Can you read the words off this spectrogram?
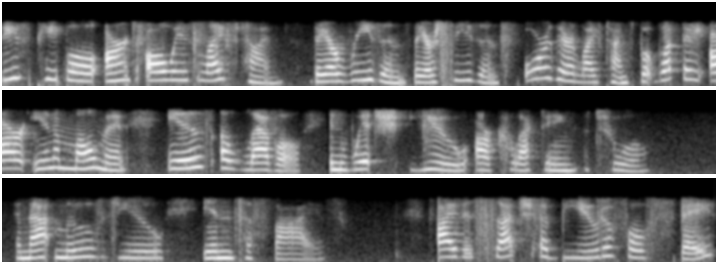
These people aren't always lifetimes. They are reasons, they are seasons, or their lifetimes. But what they are in a moment is a level in which you are collecting a tool. And that moves you into five. Five is such a beautiful space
